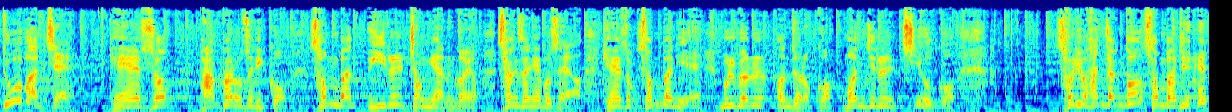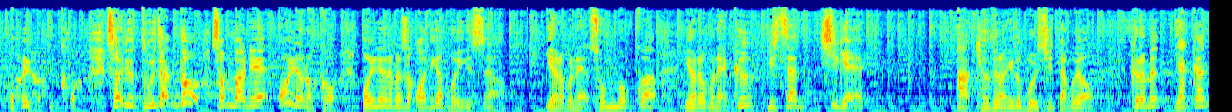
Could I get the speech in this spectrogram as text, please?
두 번째. 계속 반팔 옷을 입고 선반 위를 정리하는 거예요. 상상해 보세요. 계속 선반 위에 물건을 얹어놓고 먼지를 치우고 서류 한 장도 선반 위에 올려놓고 서류 두 장도 선반 위에 올려놓고 올려놓으면서 어디가 보이겠어요? 여러분의 손목과 여러분의 그 비싼 시계 아 겨드랑이도 보일 수 있다고요? 그러면 약간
